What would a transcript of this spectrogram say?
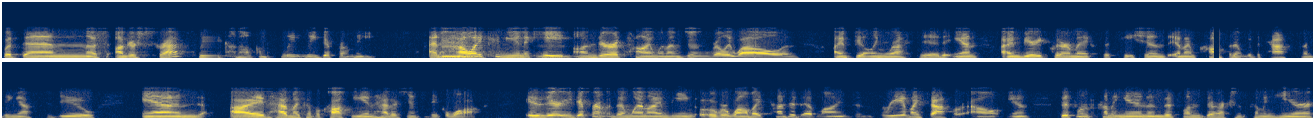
but then uh, under stress, we come out completely differently. And mm. how I communicate mm. under a time when I'm doing really well and I'm feeling rested and I'm very clear on my expectations and I'm confident with the tasks I'm being asked to do. And I've had my cup of coffee and had a chance to take a walk. Is very different than when I'm being overwhelmed by tons of deadlines and three of my staff are out and this one's coming in and this one direction's coming here.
